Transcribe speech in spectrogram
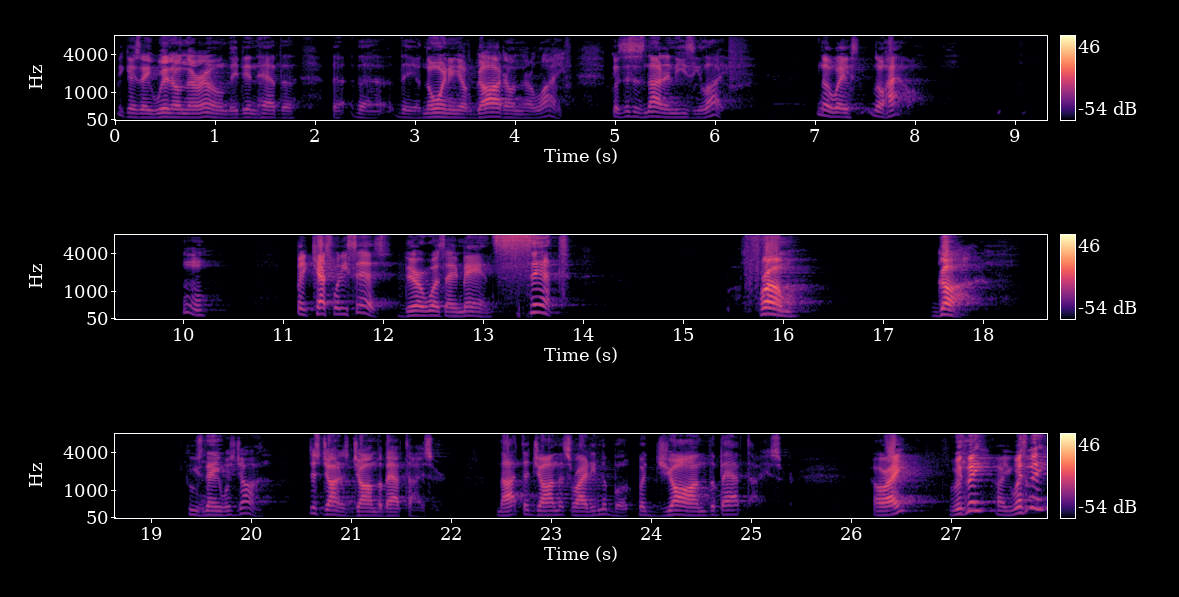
Because they went on their own. They didn't have the, the, the, the anointing of God on their life. Because this is not an easy life. No way, no how. Hmm. But guess what he says? There was a man sent from God whose name was John. This John is John the Baptizer. Not the John that's writing the book, but John the Baptizer. All right? With me? Are you with me?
